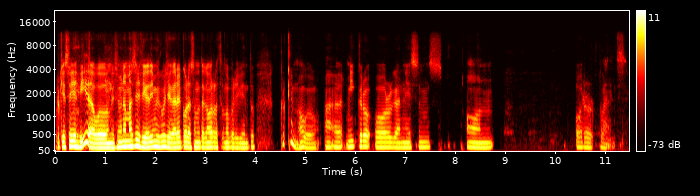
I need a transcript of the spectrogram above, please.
Porque eso ya es vida, weón. Dice una masa significativa de llegar al corazón te acaba arrastrando por el viento. Creo que no, weón. A ver, microorganisms on other planets.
